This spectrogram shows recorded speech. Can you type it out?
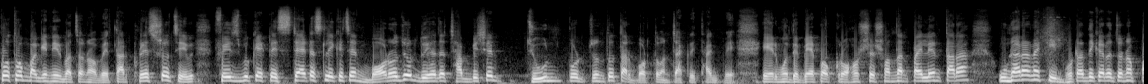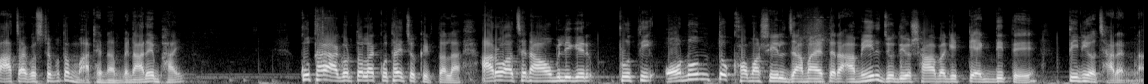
প্রথম ভাগে নির্বাচন হবে। তার প্রেস সচিব ফেসবুকে একটা স্ট্যাটাস লিখেছেন বড়জোর দুই হাজার ছাব্বিশের জুন পর্যন্ত তার বর্তমান চাকরি থাকবে। এর মধ্যে ব্যাপক রহস্যের সন্ধান পাইলেন তারা। উনারা নাকি ভোটাধিকারের জন্য পাঁচ আগস্টের মতো মাঠে নামবেন। আরে ভাই কোথায় আগরতলা, কোথায় চকিরতলা? আরও আছেন আওয়ামী লীগের প্রতি অনন্ত ক্ষমাশীল জামায়াতের আমির, যদিও শাহবাগী ট্যাগ দিতে তিনিও ছাড়েন না।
